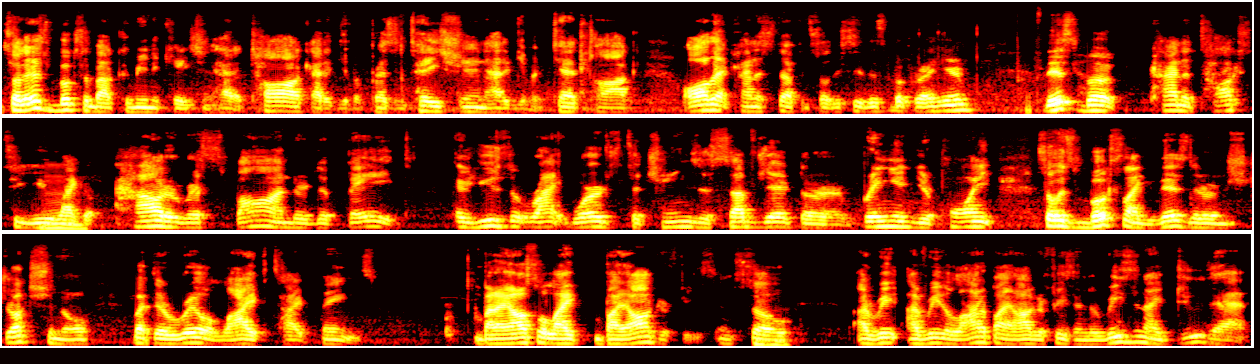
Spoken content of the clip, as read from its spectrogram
So there's books about communication, how to talk, how to give a presentation, how to give a TED talk, all that kind of stuff. And so you see this book right here. This book kind of talks to you mm. like how to respond or debate or use the right words to change the subject or bring in your point. So it's books like this that are instructional, but they're real life type things. But I also like biographies. And so mm-hmm. I read I read a lot of biographies. And the reason I do that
